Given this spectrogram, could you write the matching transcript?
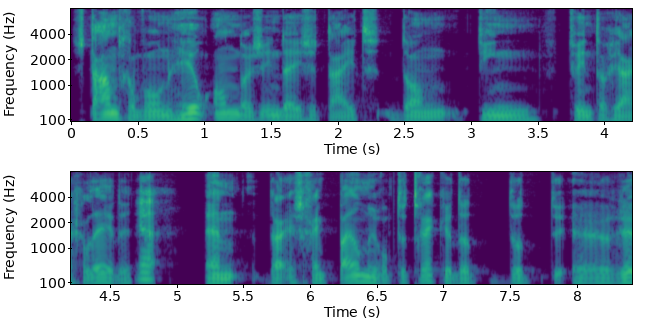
staan gewoon heel anders in deze tijd dan 10, 20 jaar geleden. Ja. En daar is geen pijl meer op te trekken. Dat, dat, eh,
